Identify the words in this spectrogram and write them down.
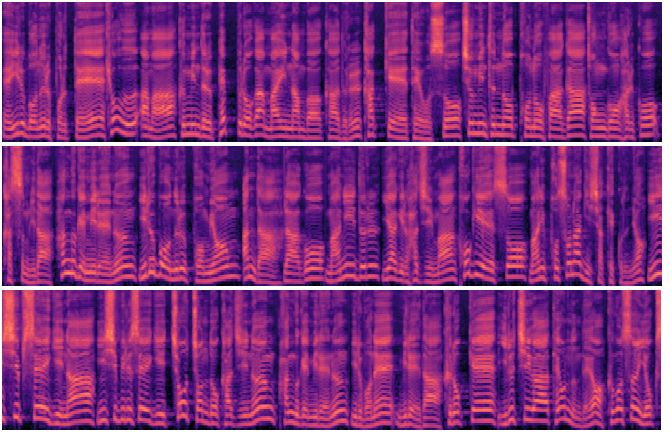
일본을 볼때 겨우 아마 국민들 100%가 마이 넘버 카드를 갖게 되어서 주민등록 번호화가 성공할 것 같습니다. 한국의 미래는 일본을 보면 안다라고 많이들 이야기를 하지만 거기에서 많이 벗어나기 시작했거든요. 20세기나 21세기 초전도까지는 한국의 미래는 일본의 미래다. 그렇게 일치가 되었는데요. 그것은 역사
